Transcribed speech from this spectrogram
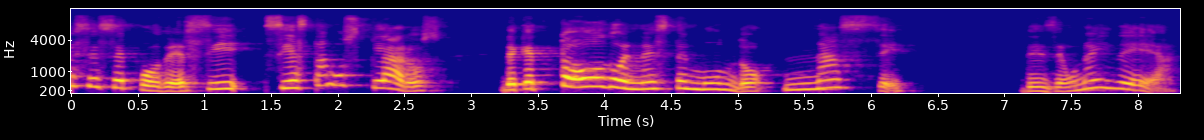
es ese poder? Si, si estamos claros de que todo en este mundo nace desde una idea,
